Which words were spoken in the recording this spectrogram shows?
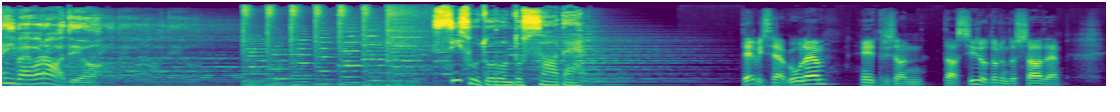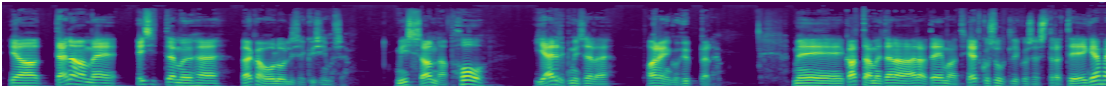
Äripäevaraadio. sisuturundussaade. tervist, hea kuulaja, eetris on taas sisuturundussaade ja täna me esitame ühe väga olulise küsimuse. mis annab hoo järgmisele arenguhüppele? me katame täna ära teemad jätkusuutlikkuse strateegia,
